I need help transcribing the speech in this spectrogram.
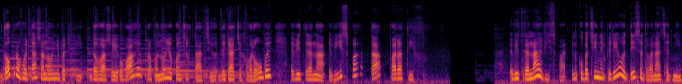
Доброго дня, шановні батьки! До вашої уваги пропоную консультацію дитячі хвороби, вітряна віспа та паратиф. Вітряна віспа інкубаційний період 10-12 днів.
